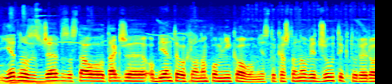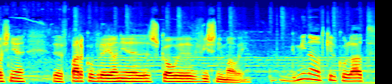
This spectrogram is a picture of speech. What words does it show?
jedno z drzew zostało także objęte ochroną pomnikową. Jest to kasztanowiec żółty, który rośnie w parku w rejonie szkoły w Wiszni Małej. Gmina od kilku lat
